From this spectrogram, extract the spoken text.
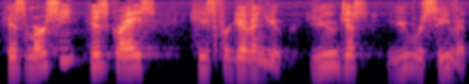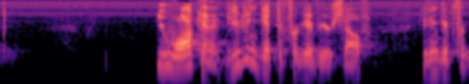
His mercy, his grace, he's forgiven you. You just, you receive it. You walk in it. You didn't get to forgive yourself. You didn't get for,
